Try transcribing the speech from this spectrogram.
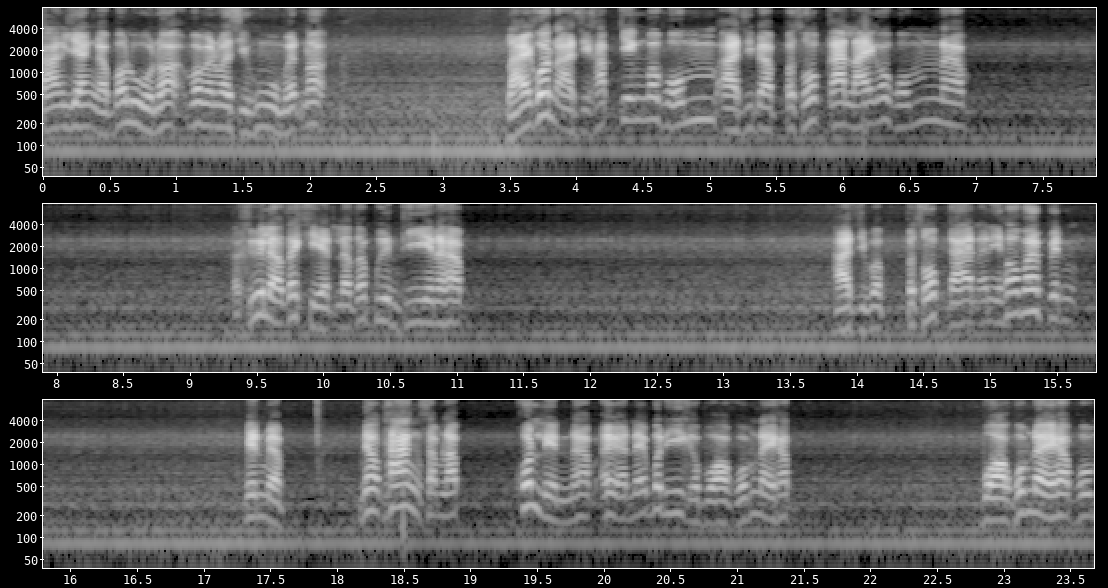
บางเรียงกับว่ารู้เนาะว่าเป็นมาสิหูเม็ดเนาะหลายคนอาจสิครับเก่งกว่าผมอาจสิแบบประสบการณ์หลายกว่าผมนะครับก็คือแล้วแต่เขตแล้วแต่พื้นที่นะครับ อาจสิแบบประสบการณ์อันนี้เขามาเป็นเป็นแบบแนวทางสำหรับคนเล่นนะครับเอออันไหนบ่ดีก็บอกผมได้ครับ บอกผมได้ครับ ผม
